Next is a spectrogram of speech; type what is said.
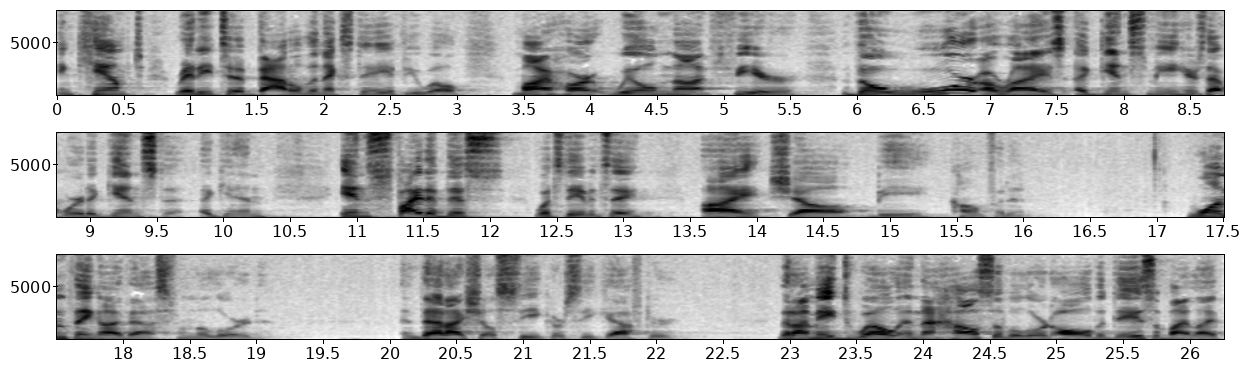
encamped, ready to battle the next day, if you will, my heart will not fear. Though war arise against me, here's that word against again. In spite of this, what's David say? I shall be confident. One thing I've asked from the Lord, and that I shall seek or seek after, that I may dwell in the house of the Lord all the days of my life,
